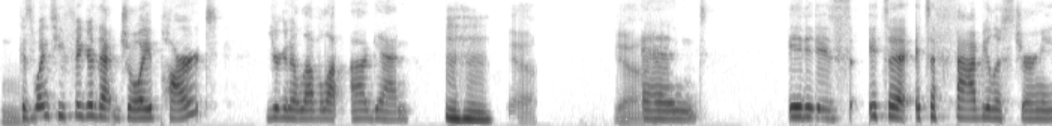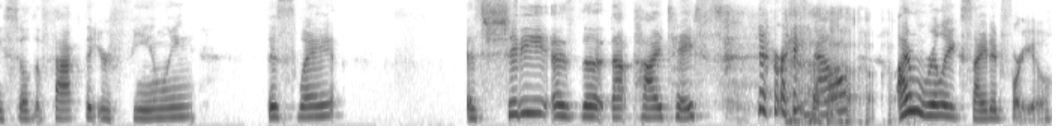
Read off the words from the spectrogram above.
Because hmm. mm. once you figure that joy part, you're gonna level up again. Mm-hmm. Yeah. Yeah. And it is it's a it's a fabulous journey. So the fact that you're feeling this way as shitty as the that pie tastes right now i'm really excited for you.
